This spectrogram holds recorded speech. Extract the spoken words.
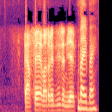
Parfait, à vendredi, Geneviève. Bye bye.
